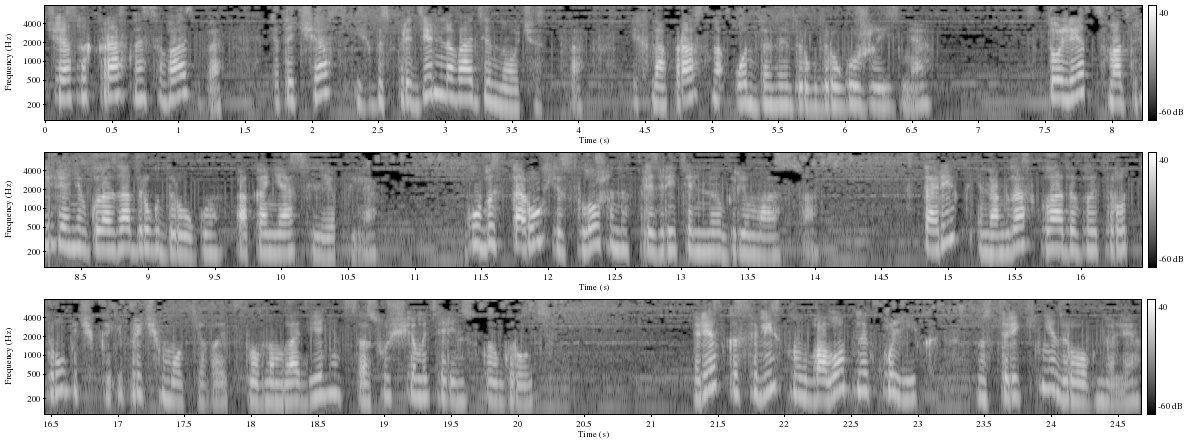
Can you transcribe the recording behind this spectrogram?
в час их красной свадьбы это час их беспредельного одиночества, их напрасно отданной друг другу жизни. Сто лет смотрели они в глаза друг другу, пока не ослепли. Губы старухи сложены в презрительную гримасу. Старик иногда складывает рот трубочкой и причмокивает, словно младенец, сосущий материнскую грудь. Резко свистнул болотный кулик, но старики не дрогнули.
